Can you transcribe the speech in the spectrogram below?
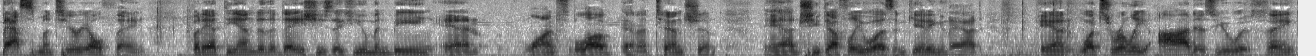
best material thing, but at the end of the day, she's a human being and wants love and attention. And she definitely wasn't getting that. And what's really odd is you would think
